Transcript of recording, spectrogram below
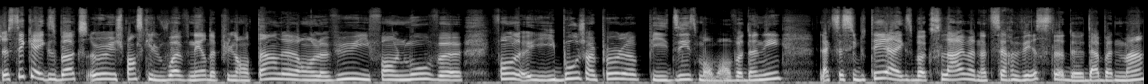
Je sais que Xbox, eux, je pense qu'ils le voient venir depuis longtemps. Là. On l'a vu, ils font le move, euh, ils, font, ils bougent un peu, là, puis ils disent, bon, on va donner l'accessibilité à Xbox Live, à notre service d'abonnement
